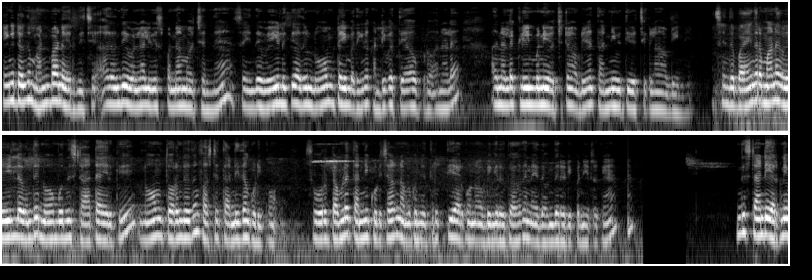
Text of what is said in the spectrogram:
எங்கிட்ட வந்து மண்பானை இருந்துச்சு. அது வந்து இவ்வளோ நாள் யூஸ் பண்ணாமல் வச்சுருந்தேன். ஸோ இந்த வெயிலுக்கு அதுவும் நோம் டைம் பார்த்திங்கன்னா கண்டிப்பாக தேவைப்படும். அதனால் அது நல்லா க்ளீன் பண்ணி வச்சுட்டோம் அப்படின்னா தண்ணி ஊற்றி வச்சுக்கலாம் அப்படின்னு. ஸோ இந்த பயங்கரமான வெயிலில் வந்து நோம்பு வந்து ஸ்டார்ட் ஆகிருக்கு நோம்பு திறந்ததும் ஃபஸ்ட்டு தண்ணி தான் குடிப்போம். ஸோ ஒரு டம்ளர் தண்ணி குடித்தாலும் நமக்கு கொஞ்சம் திருப்தியாக இருக்கணும் அப்படிங்கிறதுக்காக தான் நான் இதை வந்து ரெடி பண்ணிகிட்ருக்கேன் இந்த ஸ்டாண்டு ஏற்கனவே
